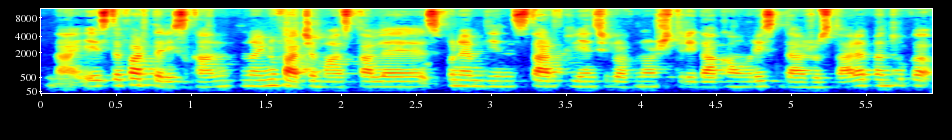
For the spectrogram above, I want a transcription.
Da, este foarte riscant. Noi nu facem asta, le spunem din start clienților noștri dacă au un risc de ajustare, pentru că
